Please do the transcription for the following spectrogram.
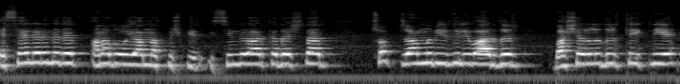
eserlerinde de Anadolu'yu anlatmış bir isimdir arkadaşlar. Çok canlı bir dili vardır, başarılıdır tekniği.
